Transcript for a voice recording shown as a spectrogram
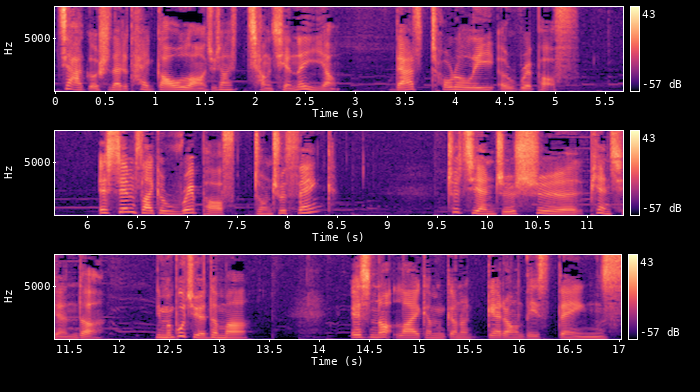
价格实在是太高了，就像抢钱的一样。That's totally a rip-off. It seems like a rip-off, don't you think? 这简直是骗钱的，你们不觉得吗？It's not like I'm gonna get on these things.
